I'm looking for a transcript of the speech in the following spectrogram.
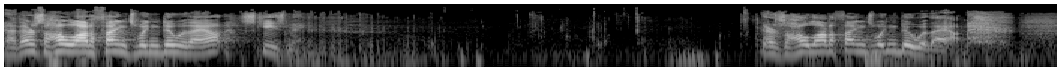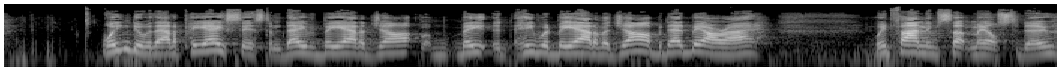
Now, there's a whole lot of things we can do without. Excuse me. There's a whole lot of things we can do without. We can do without a PA system. David be out of job. Be, he would be out of a job, but that'd be all right. We'd find him something else to do.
